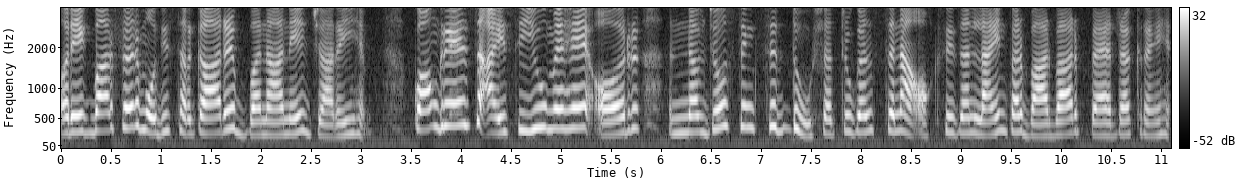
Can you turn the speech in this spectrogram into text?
और एक बार फिर मोदी सरकार बनाने जा रही है। कांग्रेस आईसीयू में है और नवजोत सिंह सिद्धू शत्रुघ्न सिन्हा ऑक्सीजन लाइन पर बार बार पैर रख रहे हैं।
